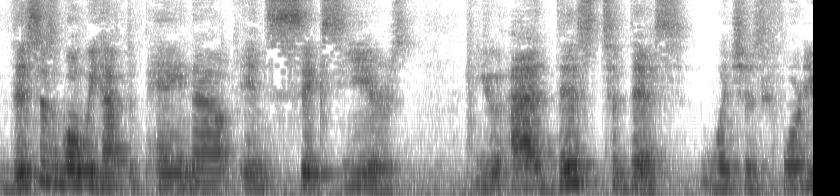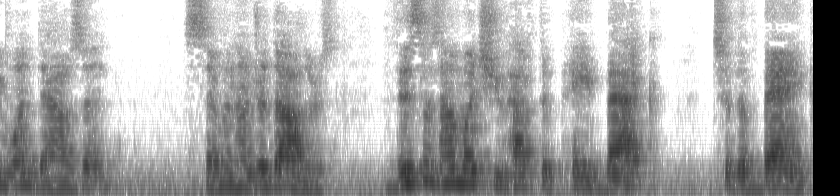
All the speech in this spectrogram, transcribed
this is what we have to pay now in six years. You add this to this, which is forty-one thousand seven hundred dollars. This is how much you have to pay back to the bank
